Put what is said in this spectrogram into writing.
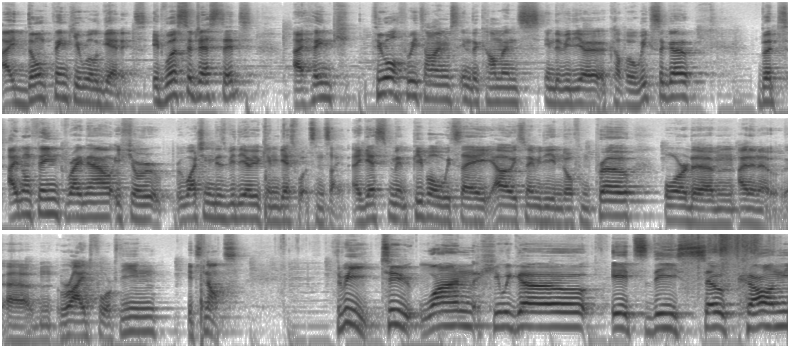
I don't think you will get it. It was suggested, I think two or three times in the comments in the video a couple of weeks ago. But I don't think right now, if you're watching this video, you can guess what's inside. I guess people would say, oh, it's maybe the Endorphin Pro or the, um, I don't know, um, Ride 14. It's not. Three, two, one, here we go. It's the Saucony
